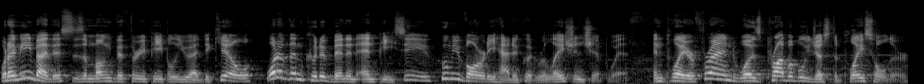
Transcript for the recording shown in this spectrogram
What I mean by this is among the three people you had to kill, one of them could have been an NPC whom you've already had a good relationship with, and player friend was probably just a placeholder.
